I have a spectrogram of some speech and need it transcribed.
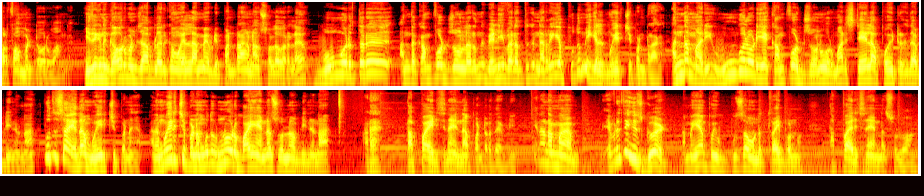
பர்ஃபார்ம் பண்ணிட்டு வருவாங்க. இதுக்குன்னு கவர்மெண்ட் ஜாப்ல இருக்கவங்க எல்லாமே இப்படி பண்ணுறாங்க நான் சொல்ல வரல. ஒவ்வொருத்தர் அந்த கம்ஃபர்ட் ஜோன்ல இருந்து வெளியே வரதுக்கு நிறைய புதுமைகள் முயற்சி பண்றாங்க. அந்த மாதிரி உங்களுடைய கம்ஃபர்ட் ஜோன் ஒரு மாதிரி ஸ்டேலா போயிட்டு இருக்குது அப்படின்னா புதுசா ஏதாவது முயற்சி பண்ணுங்க. அந்த முயற்சி பண்ணும்போது இன்னொரு பயம் என்ன சொல்லணும் அப்படின்னா அட தப்பாயிடுச்சுன்னா என்ன பண்றது அப்படின்னு. ஏன்னா நம்ம எவ்ரி திங் இஸ் குட் நம்ம ஏன் போய் புதுசாக ஒன்று ட்ரை பண்ணணும்? தப்பாயிடுச்சுன்னா என்ன சொல்லுவாங்க?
